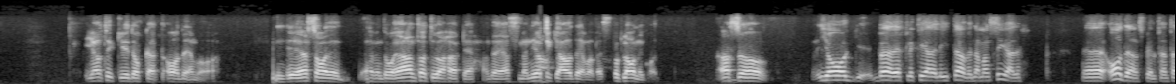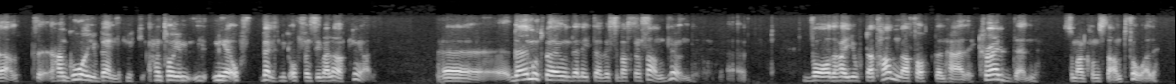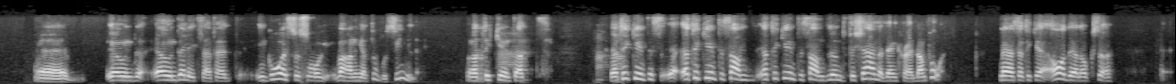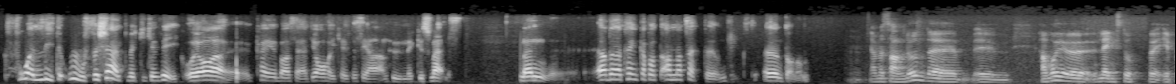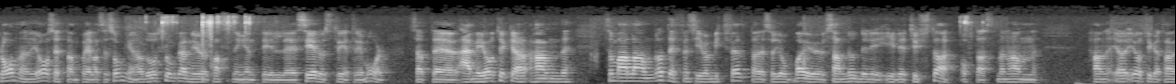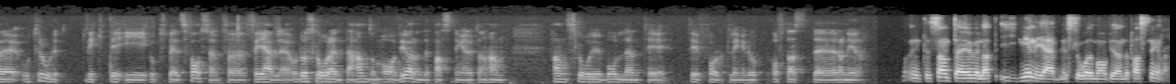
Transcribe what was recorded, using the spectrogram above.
Jag tycker dock att Adrian var... Jag sa det även då. Jag antar att du har hört det, Andreas. Men jag tycker att Adrian var bäst på plan igår. Alltså, jag börjar reflektera lite över när man ser eh, Adrians spel framför allt. Han går ju väldigt mycket. Han tar ju mer off, väldigt mycket offensiva löpningar. Eh, däremot börjar jag undra lite över Sebastian Sandlund. Eh, vad har gjort att han har fått den här credden som han konstant får? Eh, jag, undrar, jag undrar lite så här, för att igår så såg, var han helt osynlig. Och jag tycker inte att jag tycker inte, jag tycker inte, Sand, jag tycker inte Sandlund förtjänar den cred han får. Medan jag tycker Adrian också får lite oförtjänt mycket kritik. Och jag kan ju bara säga att jag har kritiserat honom hur mycket som helst. Men jag börjar tänka på ett annat sätt runt, runt honom. Ja men Sandlund, eh, eh, han var ju längst upp i planen. Jag har sett honom på hela säsongen och då slog han ju passningen till eh, Cerus 3-3 mål. Så att, eh, men jag tycker han som alla andra defensiva mittfältare så jobbar ju Sandlund i det, i det tysta oftast. Men han, han, jag, jag, tycker att han är otroligt viktig i uppspelsfasen för, för Gävle. Och då slår inte han de avgörande passningarna utan han, han slår ju bollen till, till folk längre upp. Oftast eh, Ranera. Intressant är väl att ingen i Gävle slår de avgörande passningarna.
